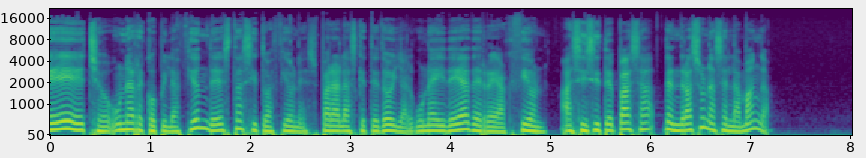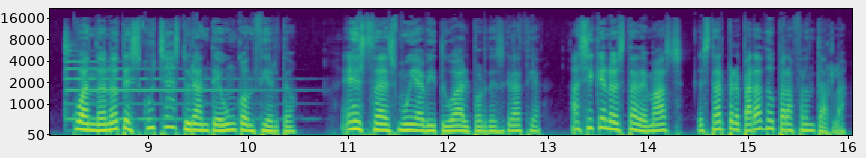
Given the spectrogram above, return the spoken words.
Te he hecho una recopilación de estas situaciones para las que te doy alguna idea de reacción, así si te pasa tendrás unas en la manga. Cuando no te escuchas durante un concierto. Esta es muy habitual, por desgracia, así que no está de más estar preparado para afrontarla.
